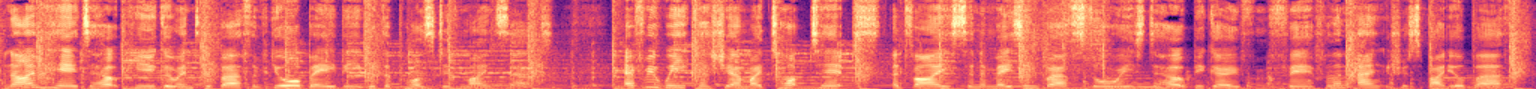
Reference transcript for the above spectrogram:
and I'm here to help you go into the birth of your baby with a positive mindset. Every week, I share my top tips, advice, and amazing birth stories to help you go from fearful and anxious about your birth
